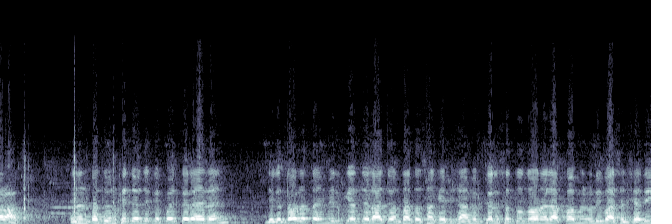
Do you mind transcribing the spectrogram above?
आराम हिननि बदून खे चयो जेके पोइते रहियल आहिनि जेके दौलत ऐं मिल्कियत जे लाइ चवनि था त असांखे बि शामिलु करे सघूं था हुन लाइ क़ौमी उॾी बाशन छॾी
